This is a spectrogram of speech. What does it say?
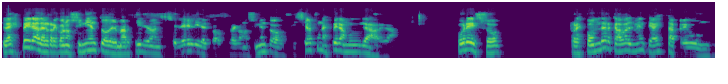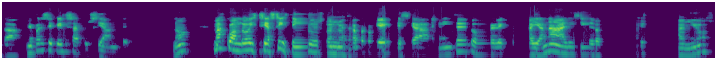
La espera del reconocimiento del martirio de Angelelli, del reconocimiento oficial, fue una espera muy larga. Por eso, responder cabalmente a esta pregunta me parece que es acuciante, ¿no? Más cuando hoy se asiste, incluso en nuestra propia iglesia, en intentos de lectura hay análisis de los años,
